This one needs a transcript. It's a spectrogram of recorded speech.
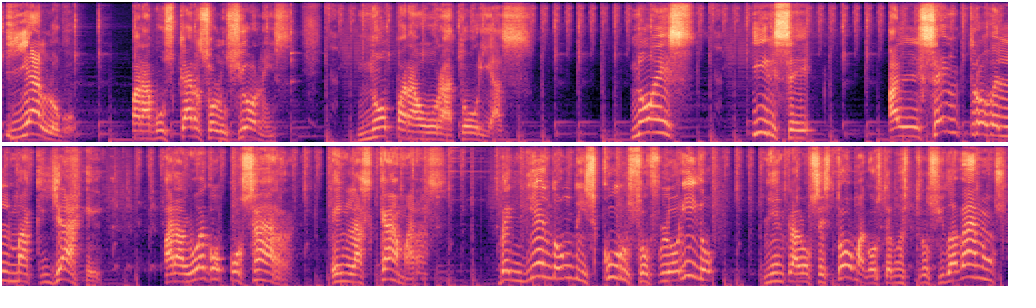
Diálogo para buscar soluciones, no para oratorias. No es irse al centro del maquillaje para luego posar en las cámaras vendiendo un discurso florido mientras los estómagos de nuestros ciudadanos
